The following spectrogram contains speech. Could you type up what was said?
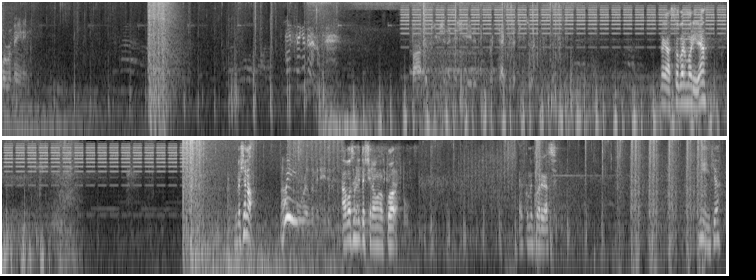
4 remaining. Bomb diffusion initiated. Protect the diffuser. Raga, sto per morire, eh. Invece no. Ui. 4 eliminated. Avevo sentito c'era uno qua. Eccomi qua, ragazzi. Minchia.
